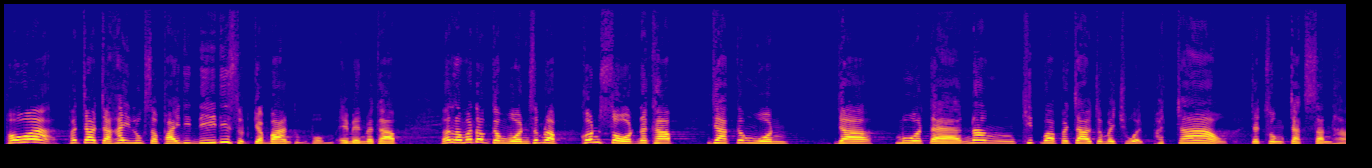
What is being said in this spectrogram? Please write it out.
เพราะว่าพระเจ้าจะให้ลูกสะใภ้ที่ดีที่สุดแก่บ้านของผมเอเมนไหมครับ แล้วเราไม่ต้องกังวลสำหรับคนโสดนะครับ อย่ากกังวล อย่ามัวแต่นั่งคิดว่าพระเจ้าจะไม่ช่วยพระเจ้าจะทรงจัดสรรหา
